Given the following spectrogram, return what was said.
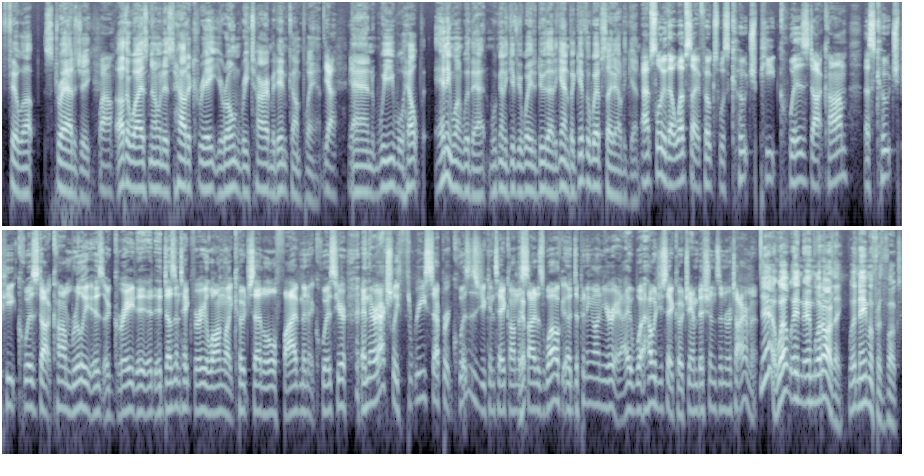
fill up strategy. Wow. Otherwise known as how to create your own retirement income plan. Yeah, yeah. And we will help anyone with that. We're going to give you a way to do that again, but give the website out again. Absolutely. That website, folks, was coachpetequiz.com. That's coachpetequiz.com. Really is a great, it, it- doesn't take very long. Like Coach said, a little five minute quiz here. And there are actually three separate quizzes you can take on the Yep. site as well, uh, depending on your, I- what- how would you say, Coach, ambitions in retirement? Yeah, well, and, and what are they? What name them for the folks?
